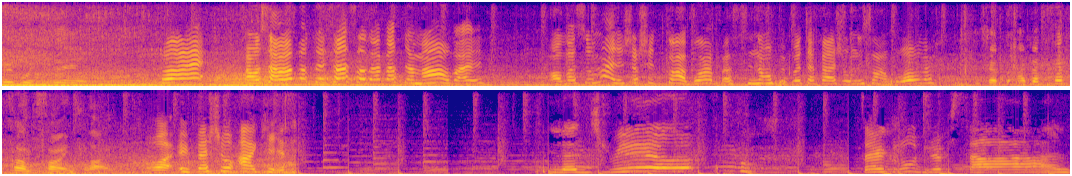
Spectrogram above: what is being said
je peux vous dire. Ouais! On s'en va porter ça à son appartement. On va aller- On va sûrement aller chercher de quoi à boire parce que sinon on peut pas te faire la journée sans boire. Là. Il fait à peu près 35 là. Ouais, il fait chaud à Chris. Le drip! C'est un gros drip sale.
